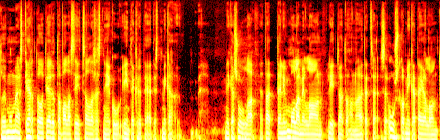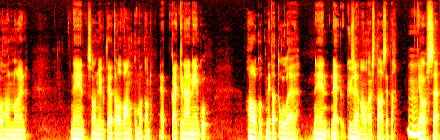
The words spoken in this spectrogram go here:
toi mun mielestä kertoo tietyllä tavalla siitä sellaisesta niin kuin integriteetistä, mikä, mikä sulla ja tai niin molemmilla on liittyen tuohon noin, että se, se usko, mikä teillä on tuohon noin – niin se on niin kuin tietyllä tavalla vankkumaton. Että kaikki nämä niin kuin haukut, mitä tulee, niin ne kyseenalaistaa sitä. Mm. Jos se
